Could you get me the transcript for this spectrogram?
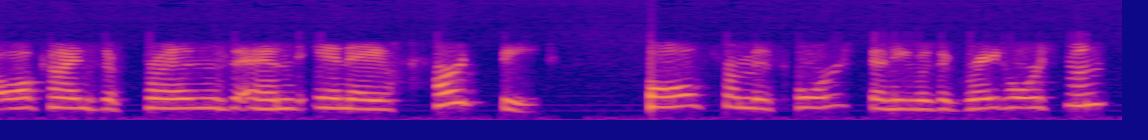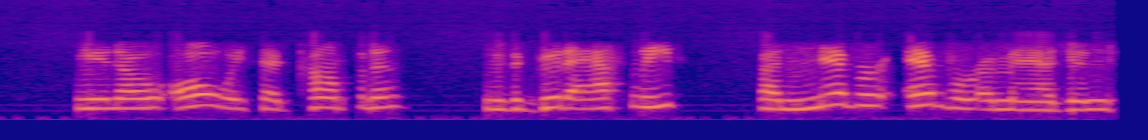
all kinds of friends, and in a heartbeat, falls from his horse, and he was a great horseman. You know, always had confidence. He was a good athlete. I never ever imagined,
